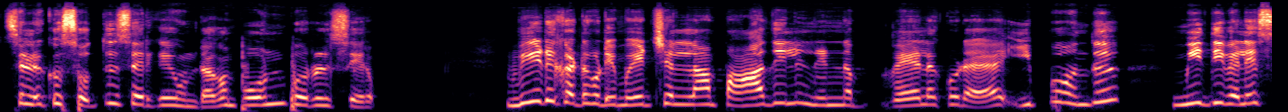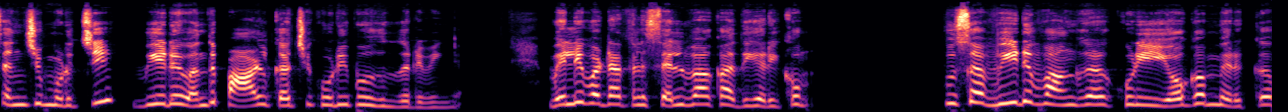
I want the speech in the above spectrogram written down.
சிலருக்கு சொத்து சேர்க்கை உண்டாகும். பொன், பொருள் சேரும். வீடு கட்டக்கூடிய முயற்சி எல்லாம் பாதியில நின்ன வேலை கூட இப்போ வந்து மீதி வேலையை செஞ்சு முடிச்சு, வீடு வந்து பால் காய்ச்சி குடி புகுந்துருவீங்க. வெளிவட்டாரத்துல செல்வாக்கு அதிகரிக்கும். புதுசா வீடு வாங்கக்கூடிய யோகம் இருக்கு.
